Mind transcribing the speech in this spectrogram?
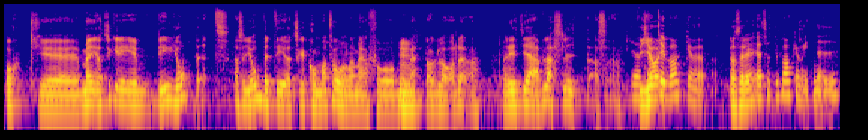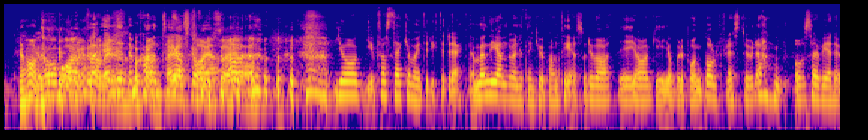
och, eh, men jag tycker det är, det är jobbet. Alltså jobbet är ju att det ska komma 200 människor och bli Mm. mätta och glada. Men det är ett jävla slit alltså. Jag tar, Jag- tillbaka, Vad sa du? jag tar tillbaka mitt nej. Jaha, Jag det kom för Berätta en liten parentes bara. Jag, fast där kan man ju inte riktigt räkna. Men det är ändå en liten kul parentes. Och det var att jag jobbade på en golfrestaurang och serverade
